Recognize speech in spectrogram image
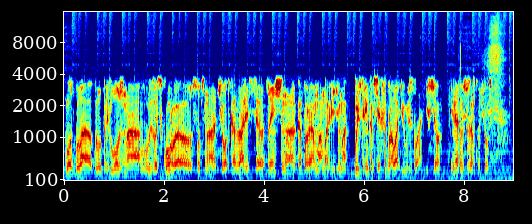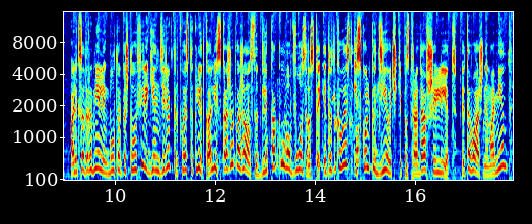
Вот, была, было предложено вызвать скорую, собственно, чего отказались. Женщина, которая мама, видимо, быстренько всех собрала и увезла. И все. И на этом все закончилось. Александр Мельник был только что в эфире, гендиректор квеста «Клетка». Алис, скажи, пожалуйста, для какого возраста этот квест и сколько девочки, пострадавшей лет? Это важный момент.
